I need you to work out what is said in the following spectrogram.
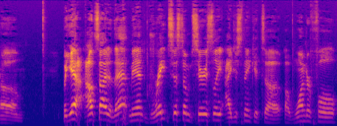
um, but yeah, outside of that, man, great system. Seriously, I just think it's a, a wonderful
